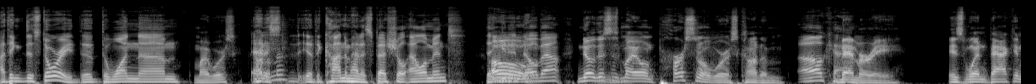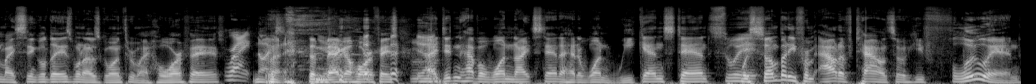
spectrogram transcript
I think the story, the the one um, My worst had a, condom? yeah, the condom had a special element that you didn't know about. No, this is my own personal worst condom Okay. memory. Is when back in my single days when I was going through my horror phase. Right. Nice. the mega horror phase. Yeah. I didn't have a one night stand. I had a one weekend stand Sweet. with somebody from out of town. So he flew in,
